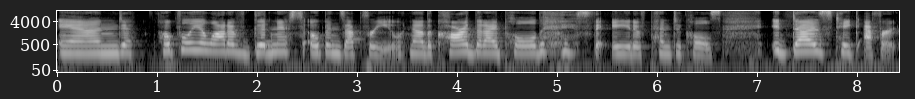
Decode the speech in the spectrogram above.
And hopefully a lot of goodness opens up for you. Now, the card that I pulled is the Eight of Pentacles. It does take effort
